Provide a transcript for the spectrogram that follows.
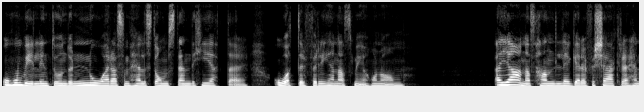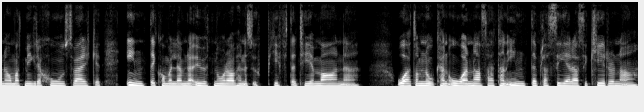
och hon vill inte under några som helst omständigheter återförenas med honom. Ayanas handläggare försäkrar henne om att Migrationsverket inte kommer lämna ut några av hennes uppgifter till Jemane och att de nog kan ordna så att han inte placeras i Kiruna.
